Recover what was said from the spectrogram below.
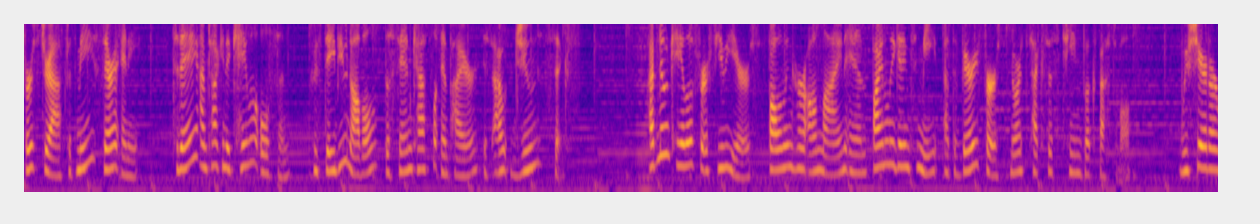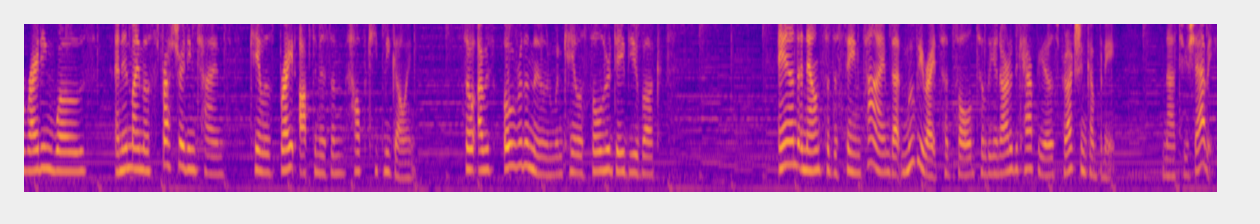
First Draft with me, Sarah Enni. Today I'm talking to Kayla Olson, whose debut novel, The Sandcastle Empire, is out June 6th. I've known Kayla for a few years, following her online and finally getting to meet at the very first North Texas Teen Book Festival. We've shared our writing woes, and in my most frustrating times, Kayla's bright optimism helped keep me going. So I was over the moon when Kayla sold her debut book and announced at the same time that movie rights had sold to Leonardo DiCaprio's production company. Not too shabby.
